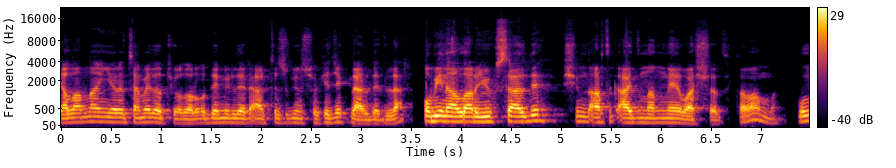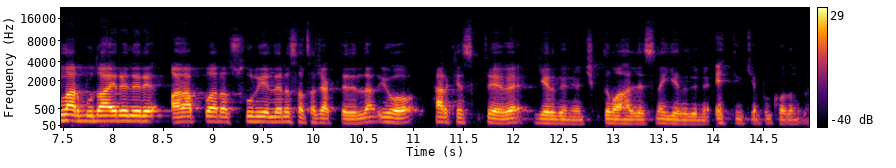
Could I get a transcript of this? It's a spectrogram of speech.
yalandan yere temel atıyorlar. O demirleri ertesi gün sökecekler dediler. O binalar yükseldi. Şimdi artık aydınlanmaya başladı. Tamam mı? Bunlar bu daireleri Araplara, Suriyelilere satacak dediler. Yo, herkes gittiği eve geri dönüyor. Çıktığı mahallesine geri dönüyor. Etnik yapı korundu.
